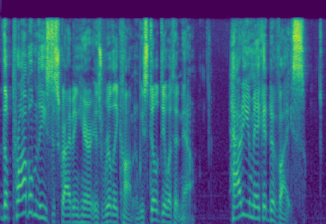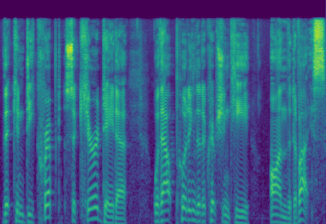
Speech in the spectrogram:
The problem that he's describing here is really common. We still deal with it now. How do you make a device that can decrypt secure data without putting the decryption key on the device,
